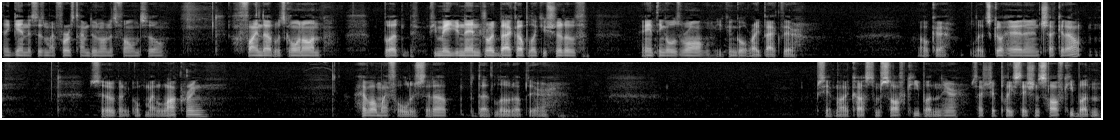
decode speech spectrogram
And again, this is my first time doing it on this phone, so I'll find out what's going on. But if you made your Android backup like you should have, anything goes wrong, you can go right back there. Okay, let's go ahead and check it out. So I'm going to open my lock ring. Have all my folders set up, Put that load up there. See, I have my custom soft key button here. It's actually a PlayStation soft key button.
